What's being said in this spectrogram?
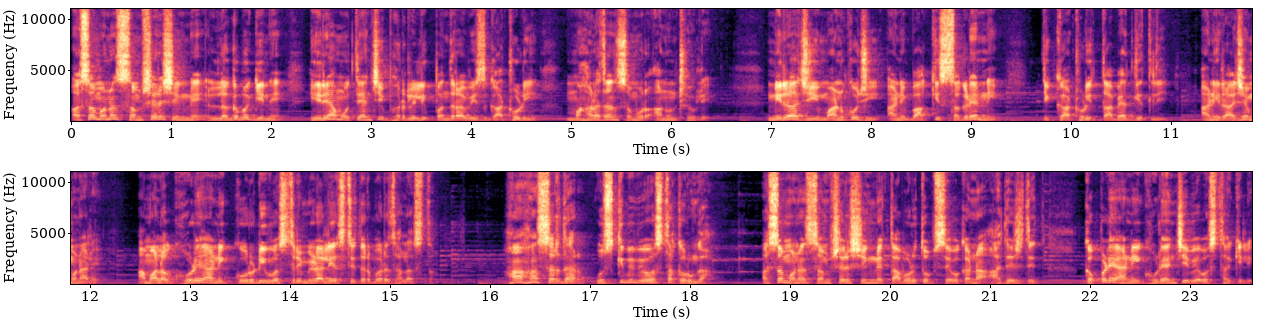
असं म्हणत समशेर सिंगने लगबगीने हिऱ्या मोत्यांची भरलेली पंधरा वीस गाठोडी महाराजांसमोर आणून ठेवली. निराजी माणकोजी आणि बाकी सगळ्यांनी ती गाठोडी ताब्यात घेतली आणि राजे म्हणाले आम्हाला घोडे आणि कोरडी वस्त्रे मिळाली असती तर बरं झालं असतं. हां हां सरदार उसकी भी व्यवस्था करूंगा असं म्हणत समशेर सिंगने ताबडतोब सेवकांना आदेश देत कपडे आणि घोड्यांची व्यवस्था केली.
